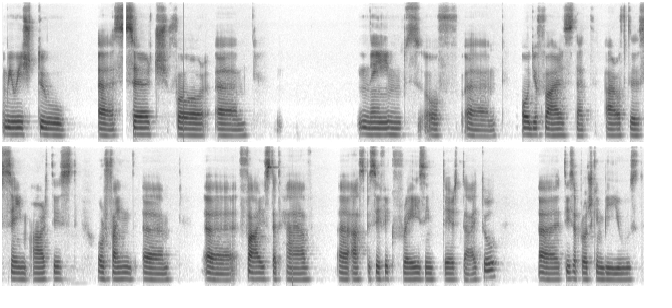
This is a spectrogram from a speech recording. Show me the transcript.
we wish to uh, search for um, names of um, audio files that are of the same artist or find um, uh, files that have uh, a specific phrase in their title, uh, this approach can be used.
